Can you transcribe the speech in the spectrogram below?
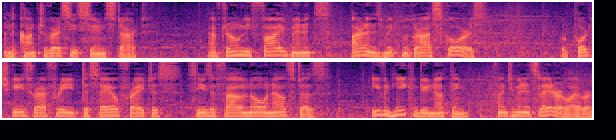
and the controversies soon start. After only five minutes, Ireland's Mick McGrath scores. but Portuguese referee Deseo Freitas sees a foul no one else does. Even he can do nothing. 20 minutes later, however,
